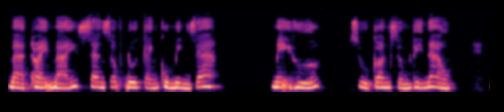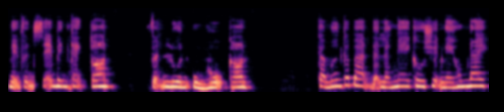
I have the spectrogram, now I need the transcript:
mà thoải mái sang rộng đôi cánh của mình ra. Mẹ hứa, dù con sống thế nào, mẹ vẫn sẽ bên cạnh con, vẫn luôn ủng hộ con. Cảm ơn các bạn đã lắng nghe câu chuyện ngày hôm nay.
